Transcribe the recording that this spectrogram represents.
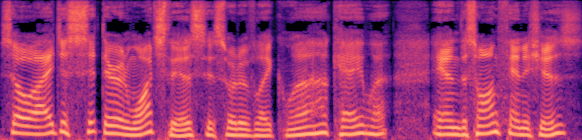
So I just sit there and watch this. It's sort of like, well, okay, what? And the song finishes,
